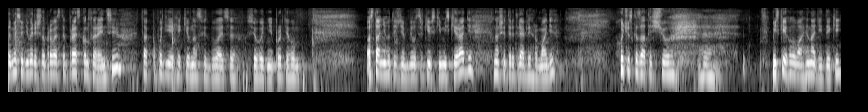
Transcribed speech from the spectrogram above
Ми сьогодні вирішили провести прес-конференцію так, по подіях, які в нас відбуваються сьогодні протягом останнього тижня в Білоцерківській міській раді, в нашій територіальній громаді. Хочу сказати, що е, міський голова Геннадій Дикий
